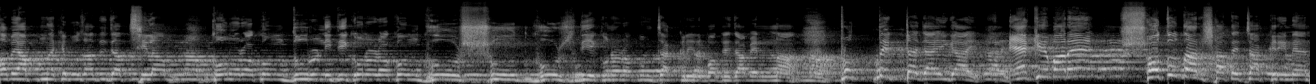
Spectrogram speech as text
হবে আপনাকে বোঝাতে যাচ্ছিলাম? কোন রকম দুর্নীতি, কোন রকম ঘুষ, সুদ, ঘুষ দিয়ে কোন রকম চাকরির পথে যাবেন না। প্রত্যেকটা জায়গায় একেবারে সততার সাথে চাকরি নেন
